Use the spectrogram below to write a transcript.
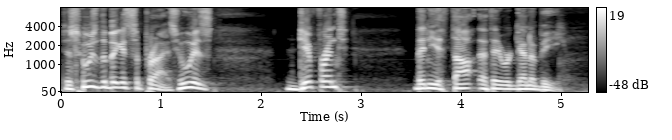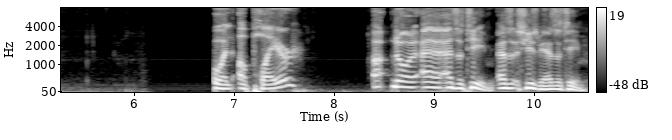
Just who's the biggest surprise? Who is different than you thought that they were going to be? What, a player? Uh, no, as a team. As excuse me, as a team.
